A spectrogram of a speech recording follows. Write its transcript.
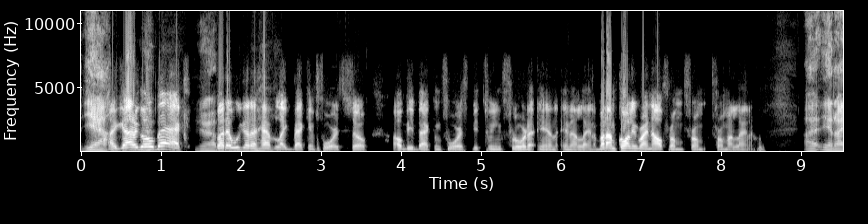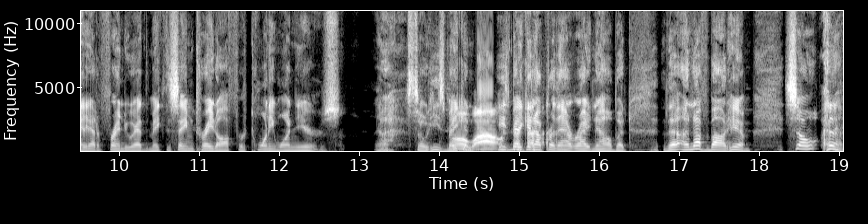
Yeah. I gotta go back. Yeah. But we're gonna have like back and forth. So I'll be back and forth between Florida and, and Atlanta. But I'm calling right now from from from Atlanta. Uh, and I had a friend who had to make the same trade off for 21 years. Uh, so he's making oh, wow. he's making up for that right now. But the, enough about him. So,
